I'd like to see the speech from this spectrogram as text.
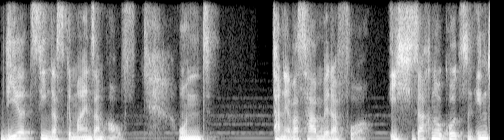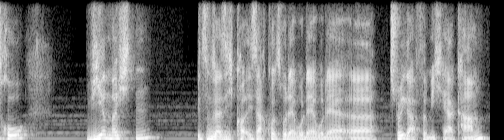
Wir ziehen das gemeinsam auf. Und Tanja, was haben wir da vor? Ich sag nur kurz ein Intro. Wir möchten, beziehungsweise ich, ich sag kurz, wo der, wo der, wo der äh, Trigger für mich herkam.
